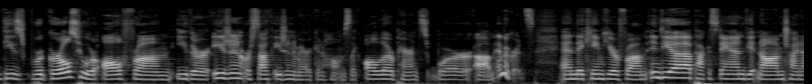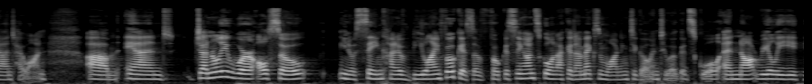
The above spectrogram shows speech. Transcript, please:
these were girls who were all from either asian or south asian american homes. Like all of their parents were um, immigrants. And they came here from india pakistan vietnam china and taiwan. Um, and generally were also you know same kind of beeline focus of focusing on school and academics and wanting to go into a good school and not really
